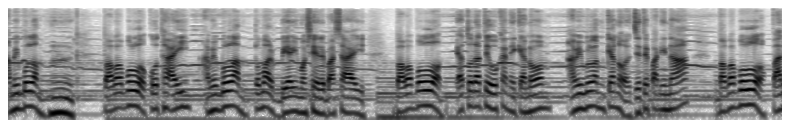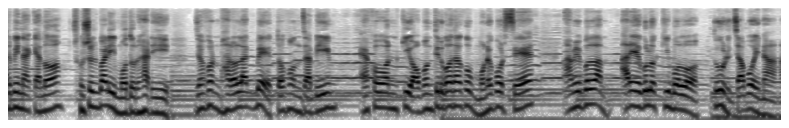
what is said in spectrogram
আমি বললাম, হুম। বাবা বলল, কোথায়? আমি বললাম, তোমার বেআই মশের বাসায়। বাবা বলল, এত রাতে ওখানে কেন? আমি বললাম, কেন? যেতে পারি না। বাবা বলল, পারবি না কেন? শ্বশুরবাড়ি মধুরহারি যখন ভালো লাগবে তখন যাবি। এখন কি অবন্তীর কথা খুব মনে পড়ছে? আমি বললাম, আরে এগুলো কি বলো? তোর যাবই না।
